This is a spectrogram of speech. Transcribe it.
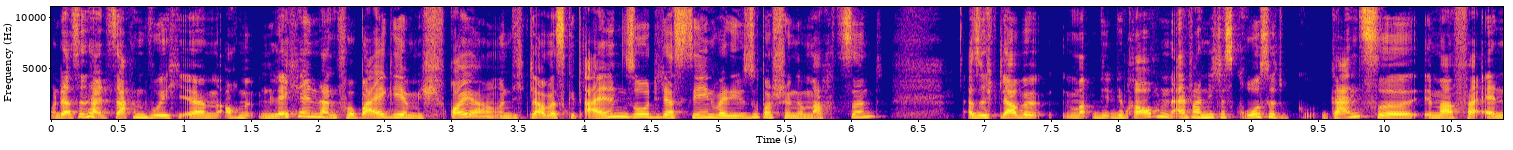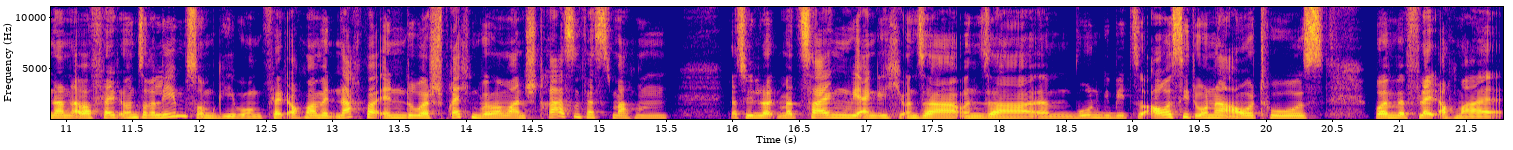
Und das sind halt Sachen, wo ich ähm, auch mit einem Lächeln dann vorbeigehe, mich freue. Und ich glaube, es geht allen so, die das sehen, weil die super schön gemacht sind. Also ich glaube, wir brauchen einfach nicht das große Ganze immer verändern, aber vielleicht unsere Lebensumgebung, vielleicht auch mal mit NachbarInnen drüber sprechen, wollen wir mal ein Straßenfest machen, dass wir den Leuten mal zeigen, wie eigentlich unser, unser ähm, Wohngebiet so aussieht ohne Autos. Wollen wir vielleicht auch mal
